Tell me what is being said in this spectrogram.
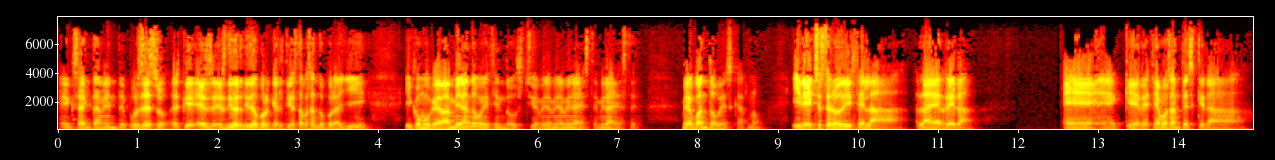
Exactamente, pues eso. Es que es, es divertido porque el tío está pasando por allí y como que van mirando como diciendo, hostia, mira, mira, mira este, mira este. Mira cuánto Beskar, ¿no? Y de hecho se lo dice la, la Herrera, eh, que decíamos antes que era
